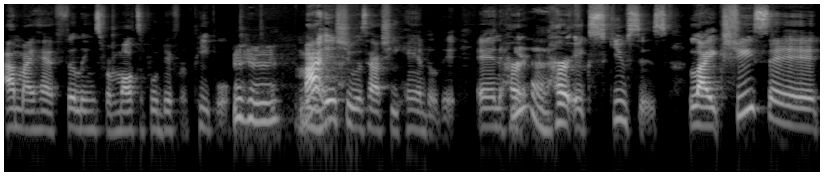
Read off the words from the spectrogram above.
I might have feelings for multiple different people. hmm My issue is how she handled it and her Yeah. her excuses. Like she said,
